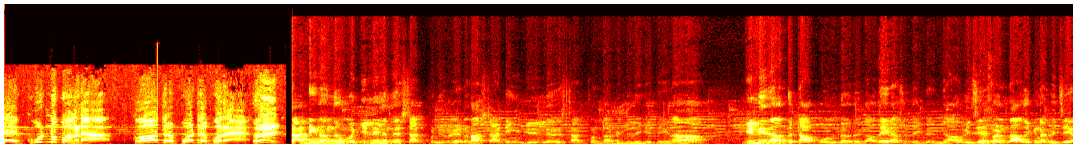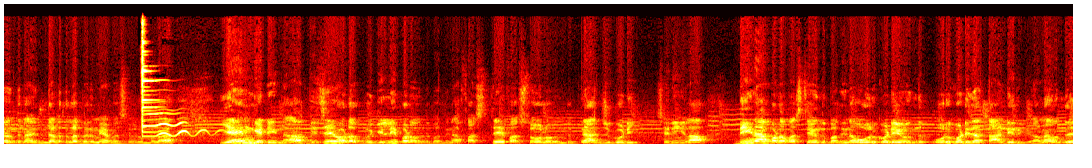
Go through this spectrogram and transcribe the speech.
ஏய் கூட்டு போங்கடா. கோவத்துல போட்டுற போறேன். ஸ்டார்டிங் வந்து நம்ம கில்லிலேருந்தே ஸ்டார்ட் பண்ணிடுவோம் என்னடா ஸ்டார்டிங் கில்லிலேருந்து ஸ்டார்ட் பண்ணுறேன் அப்படின்னு சொல்லி கேட்டிங்கன்னா கில்லி தான் வந்து டாப் ஒன்று இருக்குது அதையும் நான் சொல்லிக்கிறேன். நான் விஜய் ஃபேன் தான். அதுக்கு நான் விஜய் வந்து நான் இந்த இடத்துல பெருமையாக பேச விரும்பல. ஏன்னு கேட்டிங்கன்னா விஜயோட கில்லி படம் வந்து பார்த்தீங்கன்னா ஃபஸ்ட்டே ஃபஸ்ட் ஷோவில் வந்துட்டு அஞ்சு கோடி. சரிங்களா? தீனா படம் ஃபஸ்ட்டே வந்து பார்த்தீங்கன்னா ஒரு கோடி வந்து ஒரு கோடி தான் தாண்டி இருக்குது ஆனால் வந்து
